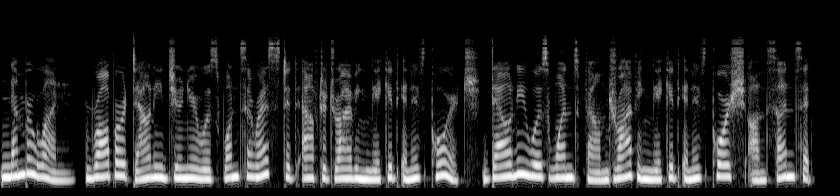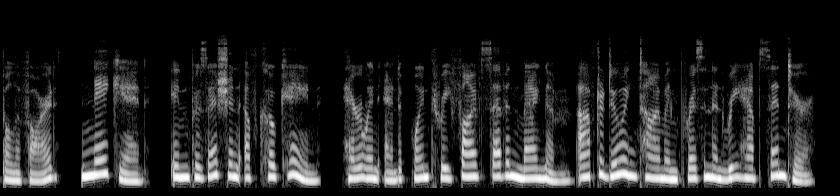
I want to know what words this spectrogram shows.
Number 1. Robert Downey Jr. was once arrested after driving naked in his Porsche. Downey was once found driving naked in his Porsche on Sunset Boulevard, naked in possession of cocaine, heroin and a .357 Magnum. After doing time in prison and rehab center,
